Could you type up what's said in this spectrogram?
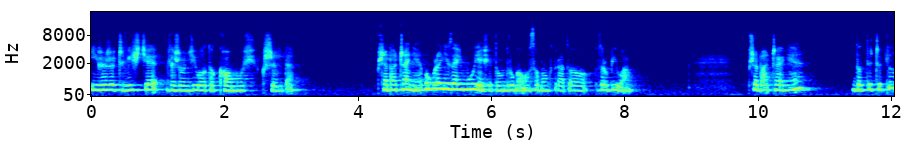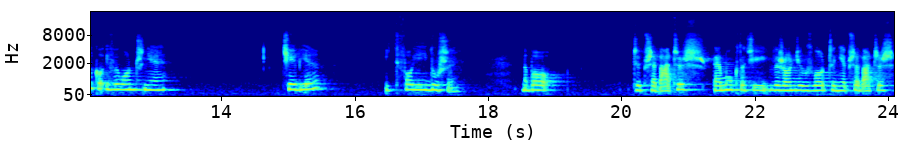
i że rzeczywiście wyrządziło to komuś krzywdę. Przebaczenie w ogóle nie zajmuje się tą drugą osobą, która to zrobiła. Przebaczenie dotyczy tylko i wyłącznie Ciebie i Twojej duszy. No bo czy przebaczysz temu, kto Ci wyrządził zło, czy nie przebaczysz,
